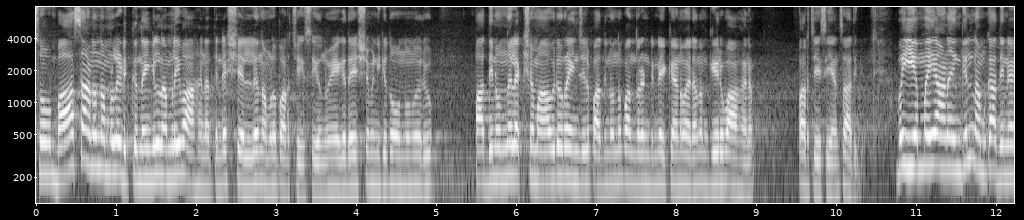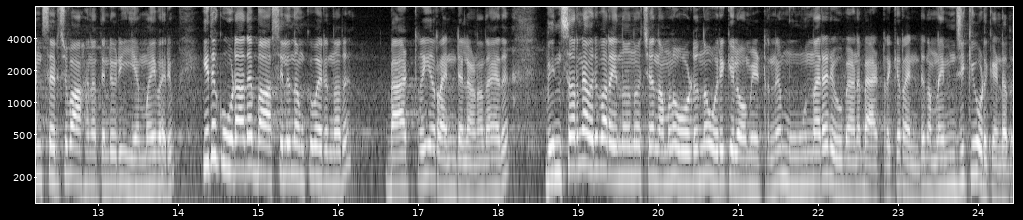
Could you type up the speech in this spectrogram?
സോ ബാസാണ് നമ്മൾ എടുക്കുന്നതെങ്കിൽ നമ്മൾ ഈ വാഹനത്തിന്റെ ഷെല്ല് നമ്മൾ പർച്ചേസ് ചെയ്യുന്നു. ഏകദേശം എനിക്ക് തോന്നുന്നു ഒരു പതിനൊന്ന് ലക്ഷം ആ ഒരു റേഞ്ചിൽ പതിനൊന്ന് പന്ത്രണ്ടിന്റെയൊക്കെയാണ് വരാൻ നമുക്ക് ഈ ഒരു വാഹനം പർച്ചേസ് ചെയ്യാൻ സാധിക്കും. അപ്പോൾ ഇ എം ഐ ആണെങ്കിൽ നമുക്ക് അതിനനുസരിച്ച് വാഹനത്തിന്റെ ഒരു ഇ എം ഐ വരും. ഇത് കൂടാതെ ബാസിൽ നമുക്ക് വരുന്നത് ബാറ്ററി റെന്റലാണ് അതായത് വിൻസറിന് അവർ പറയുന്നതെന്ന് വെച്ചാൽ നമ്മൾ ഓടുന്ന ഒരു കിലോമീറ്ററിന് മൂന്നര രൂപയാണ് ബാറ്ററിക്ക് റെന്റ് നമ്മൾ എം ജിക്ക് കൊടുക്കേണ്ടത്.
